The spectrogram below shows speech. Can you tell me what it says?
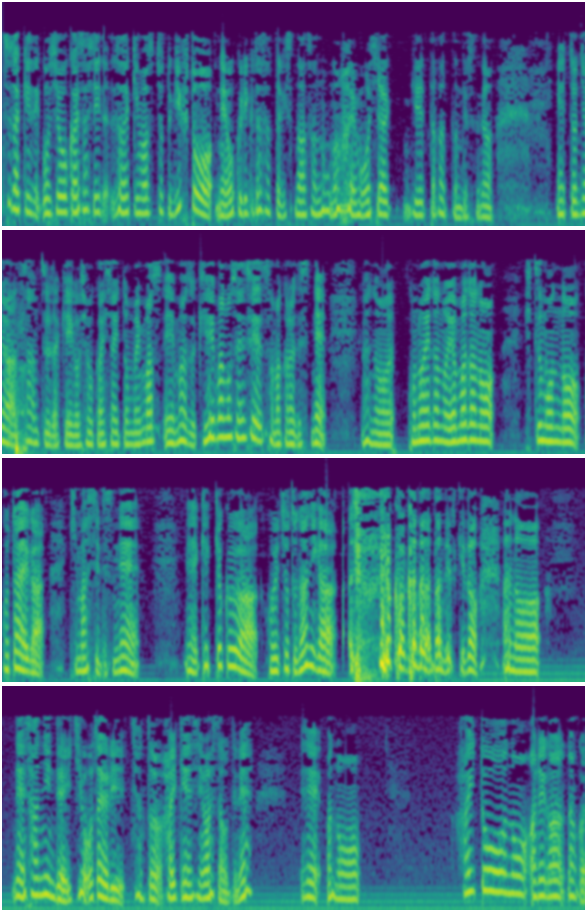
つだけでご紹介させていただきます。ちょっとギフトをね、お送りくださったリスナーさんのお名前申し上げたかったんですが、えっと、じゃあ、3通だけご紹介したいと思います。えー、まず、競馬の先生様からですね、あの、この間の山田の質問の答えが来ましてですね、えー、結局は、これちょっと何が よくわかんなかったんですけど、あの、ね、3人で一応お便りちゃんと拝見しましたのでね。で、あの、配当のあれがなんか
